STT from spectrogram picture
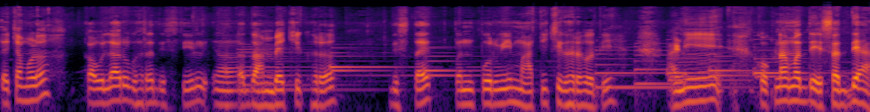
त्याच्यामुळं कौलारू घरं दिसतील. जांब्याची जांभ्याची घरं दिसत आहेत पण पूर्वी मातीची घरं होती. आणि कोकणामध्ये सध्या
